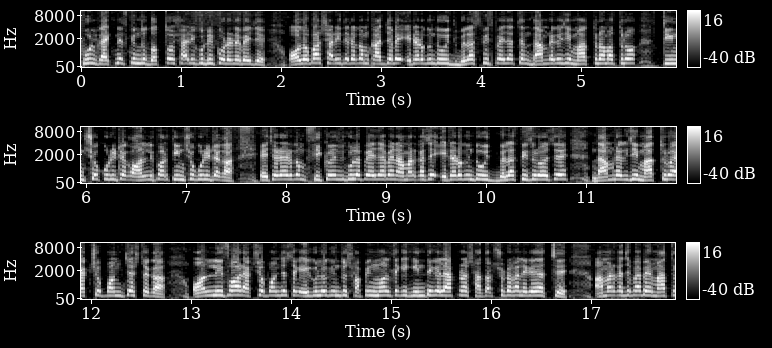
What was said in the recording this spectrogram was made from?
ফুল গাইডনেস কিন্তু দত্ত শাড়ি কুটির করে নেবে যে অল ওভার শাড়িতে এরকম কাজ যাবে, এটারও কিন্তু উইথ ব্লাউজ পিস পেয়ে যাচ্ছেন, দাম রেখেছি মাত্র মাত্র তিনশো কুড়ি টাকা অনলি ফর তিনশো কুড়ি টাকা। এছাড়া এরকম সিকোয়েন্সগুলো পেয়ে যাবেন আমার কাছে, এটারও কিন্তু উইথ ব্লাউজ পিস রয়েছে, দাম রেখেছি মাত্র একশো পঞ্চাশ টাকা অনলি ফর একশো পঞ্চাশ টাকা। এগুলো কিন্তু শপিং মল থেকে কিনতে গেলে আপনার সাত, আটশো টাকা লেগে যাচ্ছে। আমার কাছে পাবেন মাত্র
